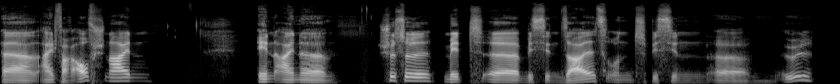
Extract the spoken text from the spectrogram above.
äh, einfach aufschneiden in eine Schüssel mit äh, bisschen Salz und bisschen äh, Öl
